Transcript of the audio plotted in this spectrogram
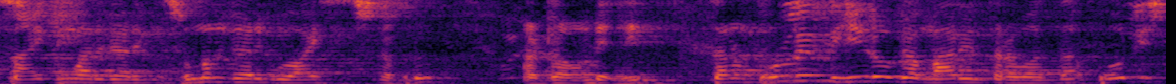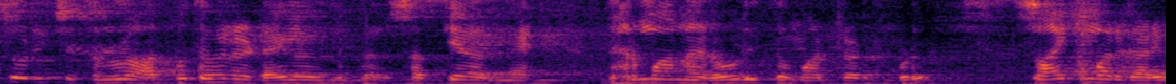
సాయి కుమార్ గారికి సుమన్ గారికి వాయిస్ ఇచ్చినప్పుడు అట్లా ఉండేది. తన ఫుల్ లెంత్ హీరోగా మారిన తర్వాత పోలీస్ స్టోరీ చిత్రంలో అద్భుతమైన డైలాగ్ చెప్పారు. సత్య అనే ధర్మ అనే రౌడీతో మాట్లాడుతున్నప్పుడు సాయి కుమార్ గారి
